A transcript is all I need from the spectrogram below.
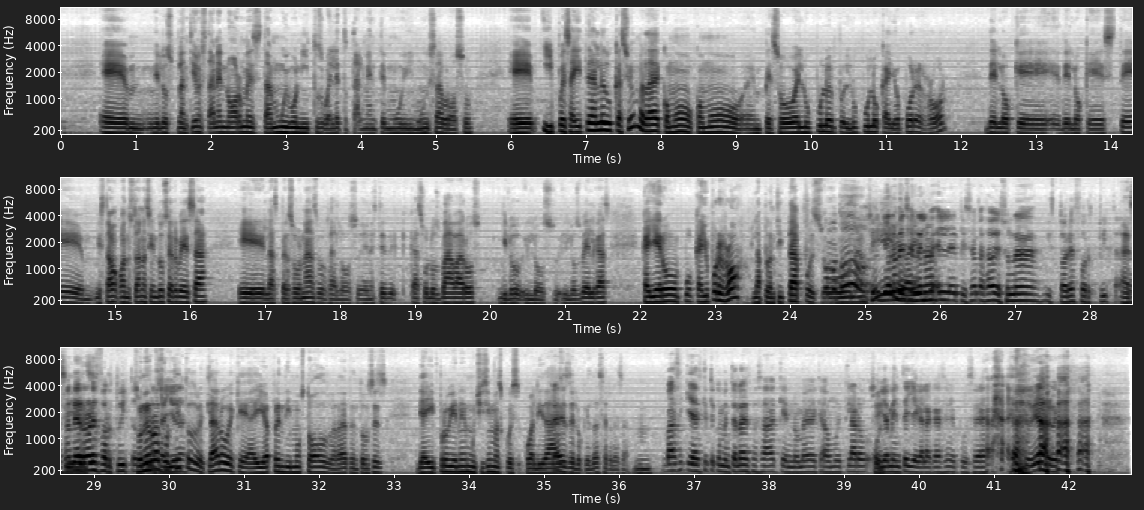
Eh, y los plantíos están enormes, están muy bonitos, huele totalmente muy, muy sabroso. Eh, y pues ahí te dan la educación, ¿verdad? De cómo, cómo empezó el lúpulo. El lúpulo cayó por error de lo que, de lo que este, estaba, cuando estaban haciendo cerveza, eh, las personas, o sea, los, en este caso los bávaros y, lo- y los, y los belgas, cayeron, cayó por error. La plantita, pues... Como hubo todo. una- sí, Yo lo mencioné el, una- el episodio pasado, es una historia fortuita. Así son es. errores fortuitos. Son errores fortuitos, güey, claro, güey, que ahí aprendimos todos, ¿verdad? Entonces, de ahí provienen muchísimas cualidades de lo que es la cerveza. Mm. Básicamente, ya es que te comenté la vez pasada que no me había quedado muy claro. Sí. Obviamente llegué a la casa y me puse a, a estudiar, güey.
